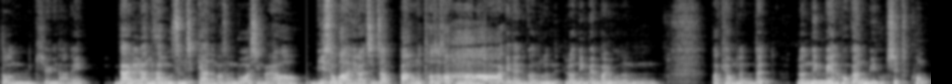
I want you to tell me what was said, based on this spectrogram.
던 기억이 나네. 나를 항상 웃음 짓게 하는 것은 무엇인가요? 미소가 아니라 진짜 빵 터져서 하하하 하게 되는 건 런, 런닝맨 말고는 딱히 없는 듯? 런닝맨 혹은 미국 시트콤?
